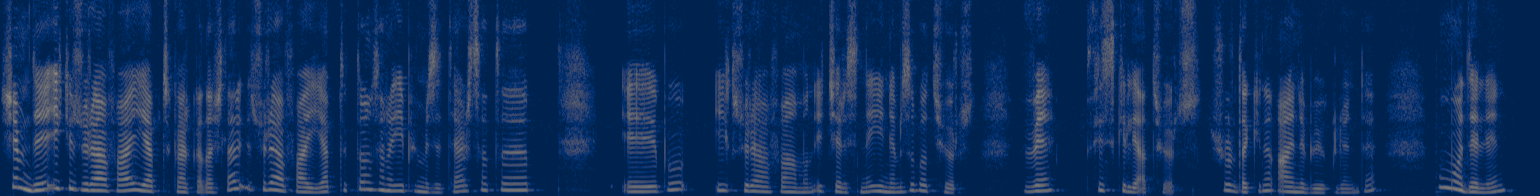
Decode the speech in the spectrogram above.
Şimdi iki zürafayı yaptık arkadaşlar. Zürafayı yaptıktan sonra ipimizi ters atıp e, bu ilk zürafamın içerisinde iğnemizi batıyoruz ve fiskili atıyoruz. Şuradakinin aynı büyüklüğünde. Bu modelin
